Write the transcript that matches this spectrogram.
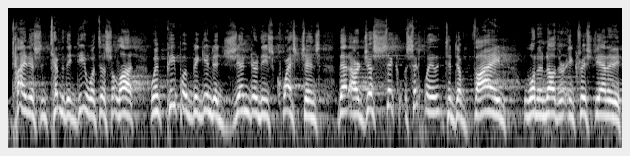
Titus and Timothy deal with this a lot. When people begin to gender these questions that are just simply to divide one another in Christianity,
